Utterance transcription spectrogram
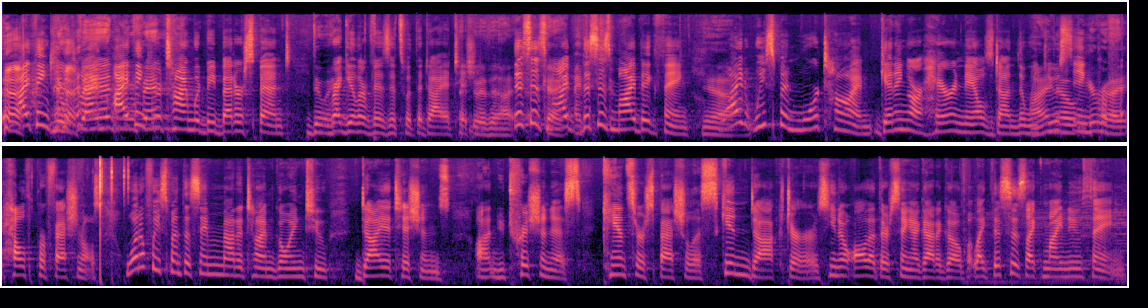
I think your time, I think your time would be better spent doing regular visits with the dietitian. This is okay. my this is my big thing. Yeah. Why do we spend more time getting our hair and nails done than we I do know, seeing prof right. health professionals? What if we spent the same amount of time going to dietitians, uh, nutritionists, cancer specialists, skin doctors, you know, all that they're saying I got to go. But like this is like my new thing.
